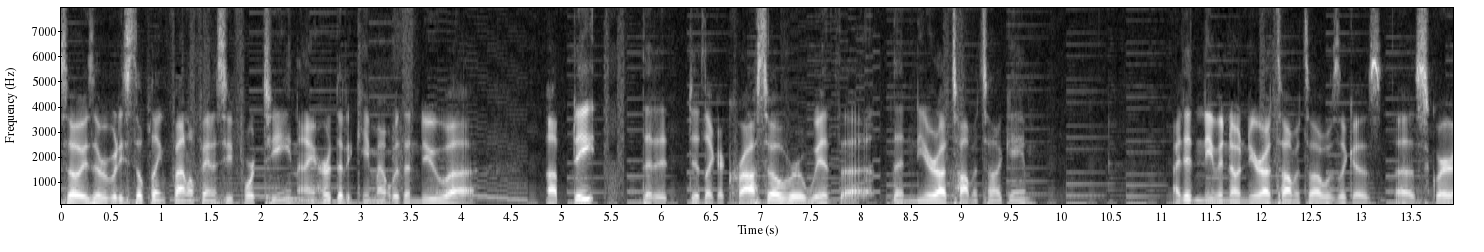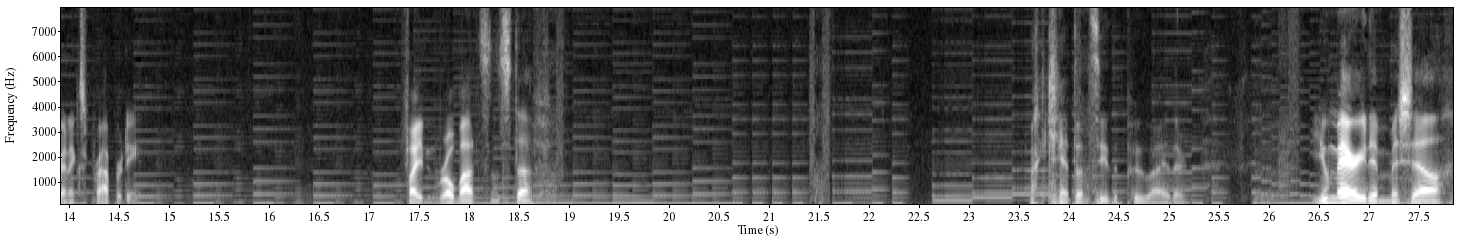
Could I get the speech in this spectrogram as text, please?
So is everybody still playing Final Fantasy XIV? I heard that it came out with a new uh, update that it did like a crossover with uh, the Nier Automata game. I didn't even know Nier Automata was like a, a Square Enix property. Fighting robots and stuff. I can't unsee the poo either. You married him, Michelle.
